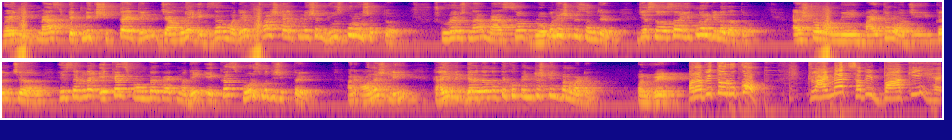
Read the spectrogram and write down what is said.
वैदिक मॅथ्स टेक्निक शिकता येतील ज्यामुळे एक्झाममध्ये फास्ट कॅल्क्युलेशन युजफुल होऊ शकतं. स्टुडंट्सना मॅथ्सचं ग्लोबल हिस्ट्री समजेल जे सहसा इग्नोर केलं जातं. ॲस्ट्रॉनॉमी मायथॉलॉजी कल्चर हे सगळं एकाच कॉम्बॅ पॅकमध्ये एकाच कोर्समध्ये शिकता येईल. आणि ऑनेस्टली काही विद्यार्थ्यांना ते खूप इंटरेस्टिंग पण वाटेल. पण वेट और अभी तो रुको. क्लायमॅक्स अभी बाकी है.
